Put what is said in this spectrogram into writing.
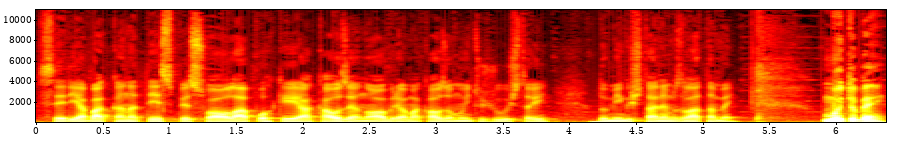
seria bacana ter esse pessoal lá, porque a causa é nobre, é uma causa muito justa e domingo estaremos lá também. Muito bem.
